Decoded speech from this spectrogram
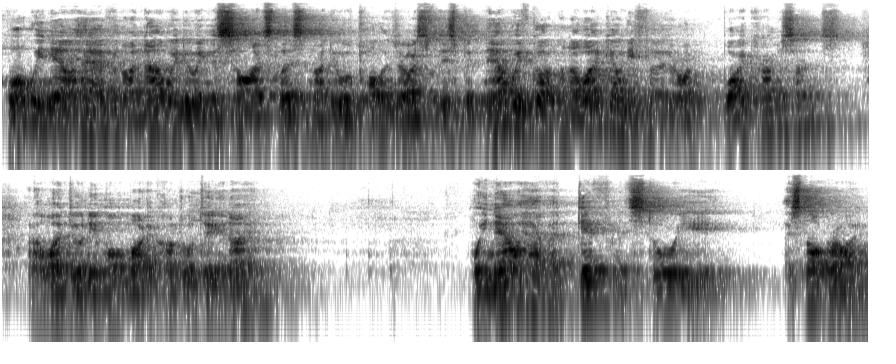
what we now have, and I know we're doing a science lesson, I do apologise for this, but now we've got, and I won't go any further on Y chromosomes, and I won't do any more mitochondrial DNA. We now have a definite story here. It's not right.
